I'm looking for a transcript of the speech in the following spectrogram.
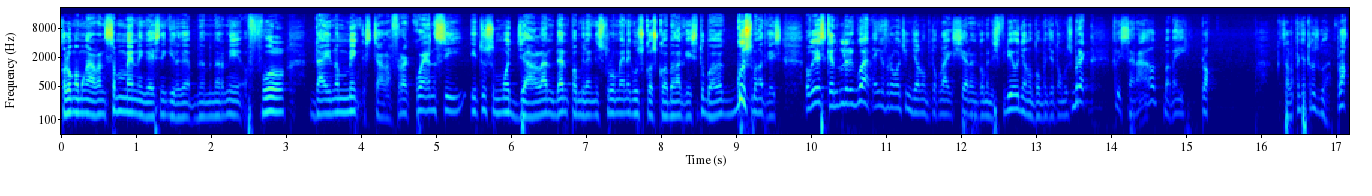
kalau ngomong aransemen nih guys ini gila bener-bener nih full dynamic secara frekuensi itu semua jalan dan pemilihan instrumennya gue suka-suka banget guys. Itu bagus banget guys. Oke guys sekian dulu dari gue thank you for watching. Jangan lupa untuk like share dan komen di video. Jangan lupa pencet tombol subscribe. Chris sign out. Bye bye plok. Salah pencet terus gue plok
